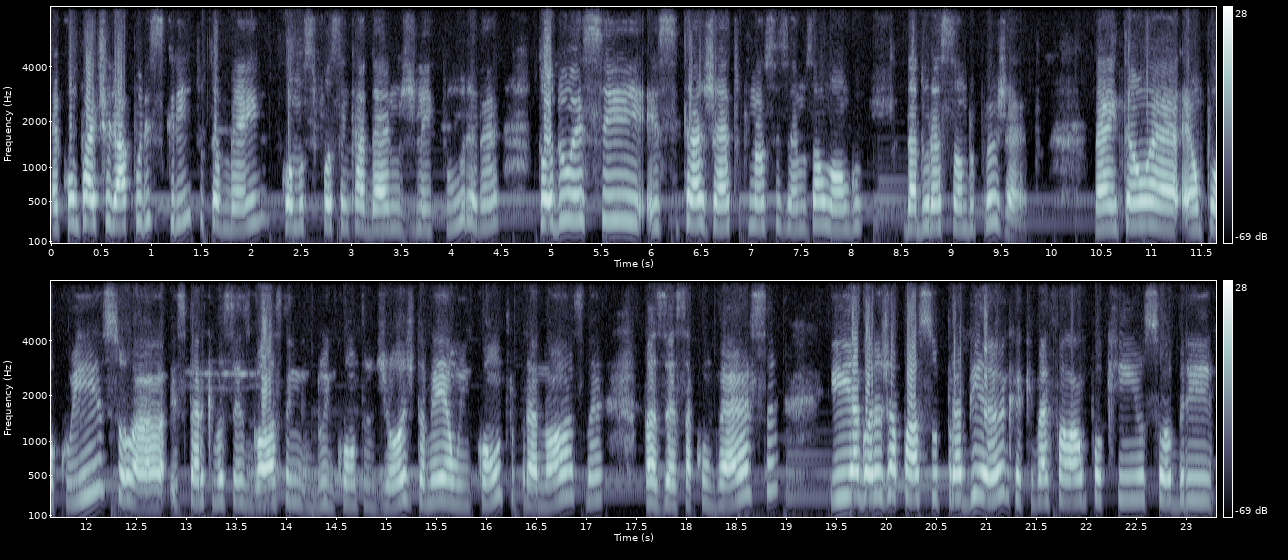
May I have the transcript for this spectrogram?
É compartilhar por escrito também, como se fossem cadernos cadernos de leitura, né, todo esse, esse trajeto que nós fizemos ao longo da duração do projeto. Né? Então é, é um pouco isso. espero que vocês gostem do encontro de hoje. Também é um encontro para nós, né, fazer essa conversa. E agora eu já passo para Bianca, que vai falar um pouquinho sobre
